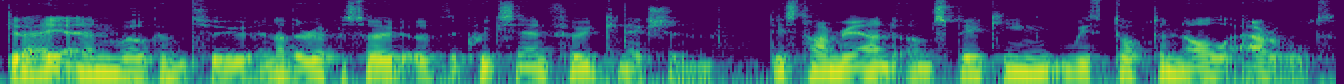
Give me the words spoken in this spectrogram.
G'day and welcome to another episode of the Quicksand Food Connection. This time round, I'm speaking with Dr. Noel Arrold.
